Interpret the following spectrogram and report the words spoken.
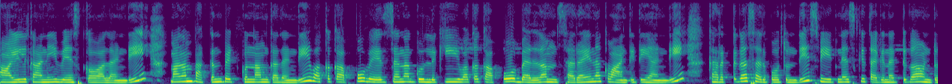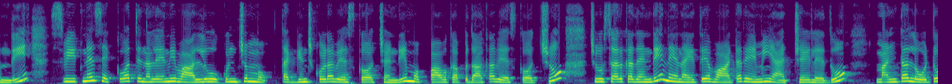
ఆయిల్ కానీ వేసుకోవాలండి. మనం పక్కన పెట్టుకున్నాం కదండి. ఒక కప్పు వేరుశెనగ గుళ్ళకి ఒక కప్పు బెల్లం సరైన క్వాంటిటీ అండి. కరెక్ట్గా సరిపోతుంది. స్వీట్నెస్కి తగినట్టుగా ఉంటుంది. స్వీట్నెస్ ఎక్కువ తినలేని వాళ్ళు కొంచెం తగ్గించి కూడా వేసుకోవచ్చండి. ముప్పావు కప్పు దాకా వేసుకోవచ్చు. చూసారు కదండి నేనైతే వాటర్ ఏమీ యాడ్ చేయలేదు. మంట లోటు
